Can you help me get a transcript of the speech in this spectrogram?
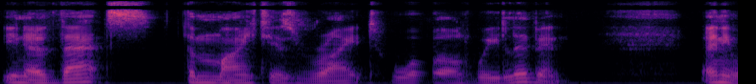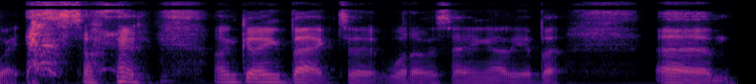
you know, that's the might is right world we live in. Anyway, sorry, I'm going back to what I was saying earlier, but um,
